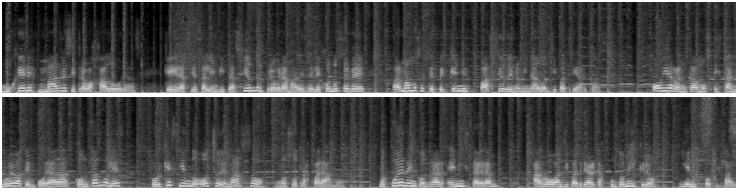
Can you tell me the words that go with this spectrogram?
mujeres, madres y trabajadoras, que gracias a la invitación del programa Desde Lejos No Se Ve, armamos este pequeño espacio denominado Antipatriarcas. Hoy arrancamos esta nueva temporada contándoles por qué siendo 8 de marzo nosotras paramos. Nos pueden encontrar en Instagram arroba antipatriarcas.micro y en Spotify.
